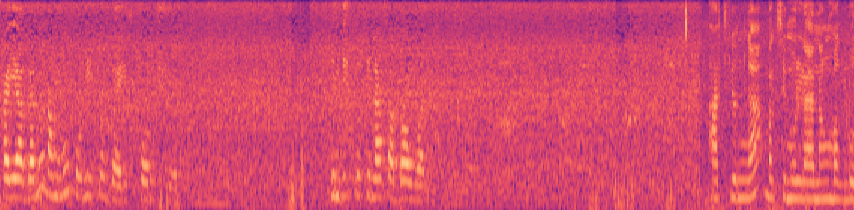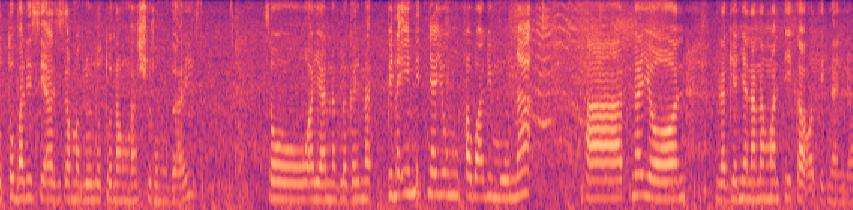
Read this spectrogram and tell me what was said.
Kaya ganun ang luto nito guys, for sure. Hindi to sinasabawan. At yun nga, magsimula ng magluto. Bali si Aziz ang magluluto ng mushroom guys. So, ayan, naglagay na, pinainit niya yung kawali muna. At ngayon, lagyan niya na ng mantika. O, tignan nyo.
